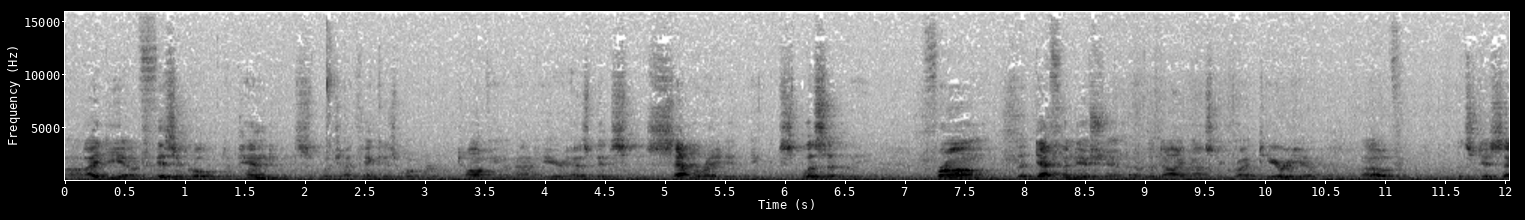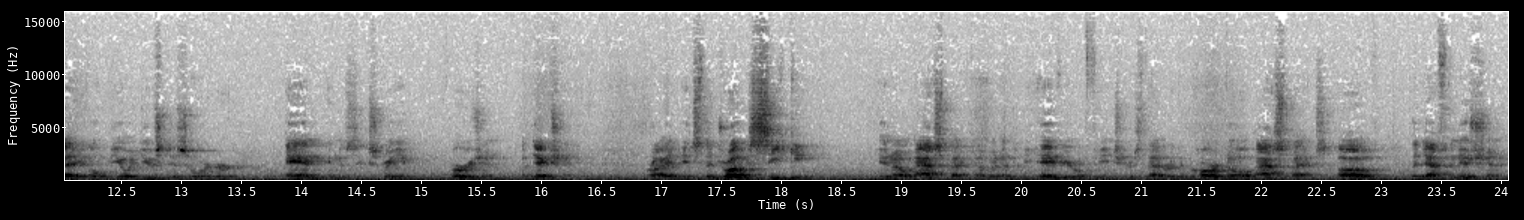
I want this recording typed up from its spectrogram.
uh, idea of physical dependence, which I think is what we're talking about here, has been separated explicitly from the definition of the diagnostic criteria of, let's just say, opioid use disorder and, in this extreme version, addiction, right? It's the drug seeking, you know, aspect of it and the behavioral features that are the cardinal aspects of the definition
